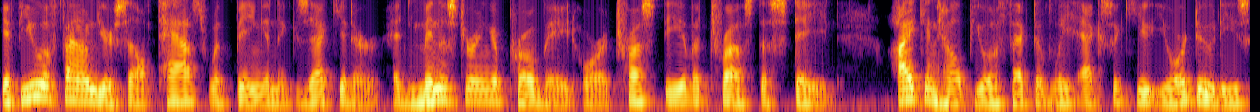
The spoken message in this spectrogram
If you have found yourself tasked with being an executor, administering a probate, or a trustee of a trust estate, I can help you effectively execute your duties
